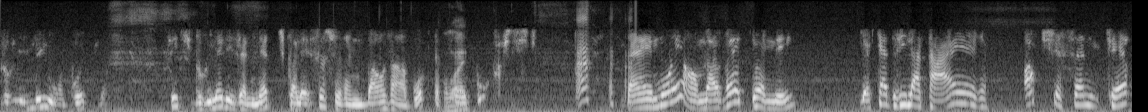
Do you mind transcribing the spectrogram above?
brûlées au bout. là. Tu sais, tu brûlais des allumettes, tu collais ça sur une base en bois, puis un beau crucifix. ben, moi, on m'avait donné le quadrilatère Hutchison Kertz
